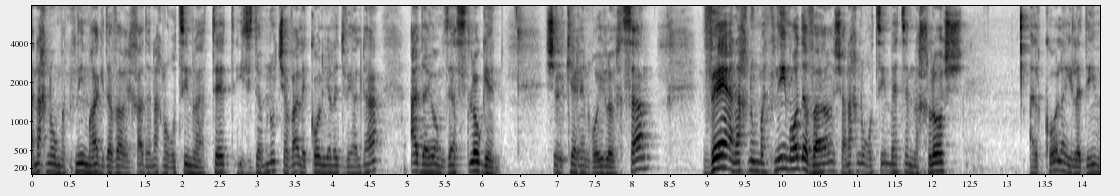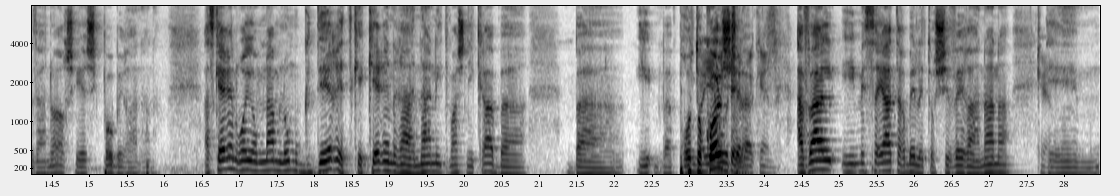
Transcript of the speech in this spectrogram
אנחנו מתנים רק דבר אחד, אנחנו רוצים לתת הזדמנות שווה לכל ילד וילדה. עד היום זה הסלוגן של קרן רועי לא יחסר. ואנחנו מתנים עוד דבר, שאנחנו רוצים בעצם לחלוש על כל הילדים והנוער שיש פה ברעננה. אז קרן רועי אמנם לא מוגדרת כקרן רעננית, מה שנקרא, ב, ב, בפרוטוקול שלה, שלה כן. אבל היא מסייעת הרבה לתושבי רעננה. כן. אמ,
